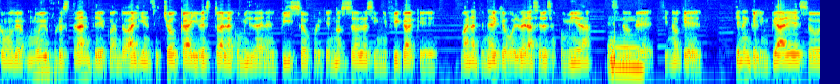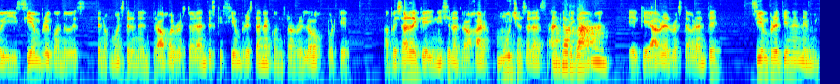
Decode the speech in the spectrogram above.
como que muy frustrante cuando alguien se choca y ves toda la comida en el piso, porque no solo significa que van a tener que volver a hacer esa comida, sino que, sino que tienen que limpiar eso y siempre cuando es- se nos muestra en el trabajo del restaurante es que siempre están a contrarreloj porque a pesar de que inician a trabajar muchas horas Es antes de que, eh, que abra el restaurante, siempre tienen en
